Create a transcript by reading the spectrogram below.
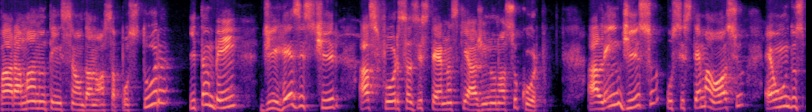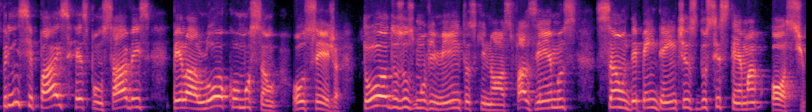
para a manutenção da nossa postura e também de resistir às forças externas que agem no nosso corpo. Além disso, o sistema ósseo é um dos principais responsáveis pela locomoção, ou seja, todos os movimentos que nós fazemos são dependentes do sistema ósseo.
